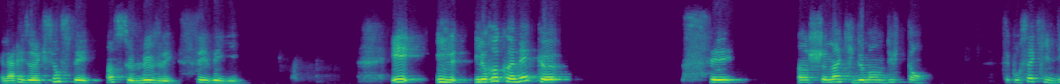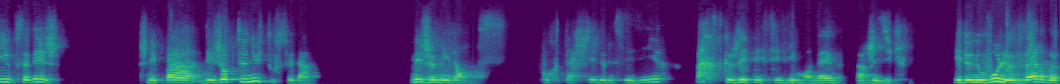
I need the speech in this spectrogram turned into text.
la résurrection, c'est hein, se lever, s'éveiller. Et il, reconnaît que c'est un chemin qui demande du temps. C'est pour ça qu'il dit, vous savez, je n'ai pas déjà obtenu tout cela, mais je m'élance pour tâcher de le saisir parce que j'ai été saisi moi-même par Jésus-Christ. Et de nouveau, le verbe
